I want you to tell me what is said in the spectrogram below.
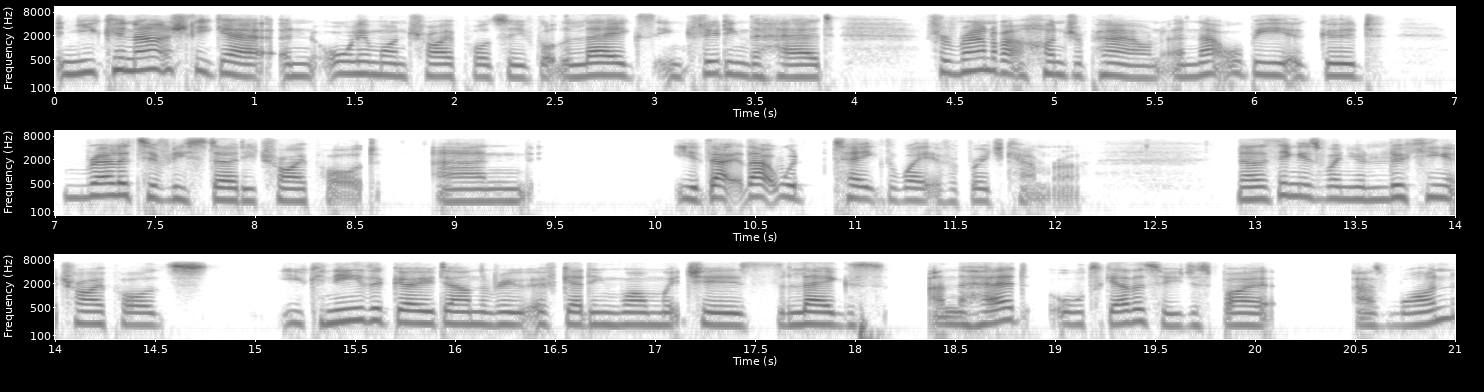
and you can actually get an all-in-one tripod. So you've got the legs, including the head, for around about 100 pound, and that will be a good, relatively sturdy tripod. And that that would take the weight of a bridge camera. Now the thing is, when you're looking at tripods, you can either go down the route of getting one which is the legs and the head all together, so you just buy it as one,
